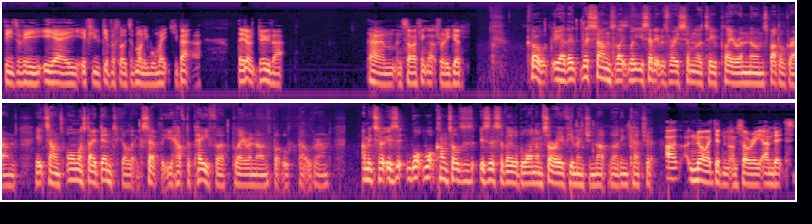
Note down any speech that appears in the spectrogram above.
vis-a-vis EA. If you give us loads of money, we'll make you better. They don't do that, um, and so I think that's really good. Cool. Yeah, this sounds like what you said. It was very similar to Player Unknown's Battleground. It sounds almost identical, except that you have to pay for Player Unknown's Battleground. I mean, so is it what what consoles is, is this available on? I'm sorry if you mentioned that, but I didn't catch it. Uh, no, I didn't. I'm sorry, and it's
